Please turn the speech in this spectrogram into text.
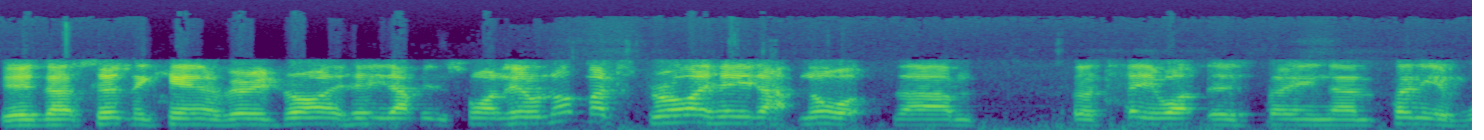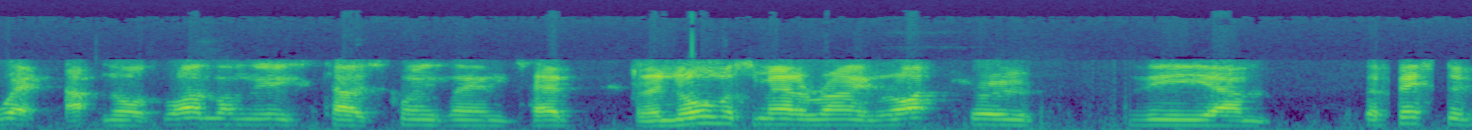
Yeah, that certainly can. A very dry heat up in Swan Hill. Not much dry heat up north. Um, but I tell you what, there's been um, plenty of wet up north, right along the east coast. Queensland's had an enormous amount of rain right through the um, the festive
